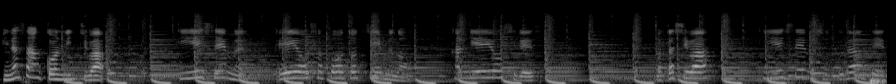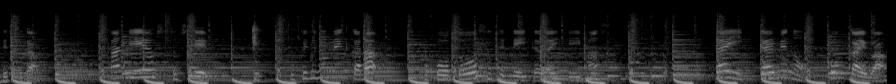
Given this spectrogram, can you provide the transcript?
皆さんこんにちは。TSM 栄養サポートチームの管理栄養士です。私は TSM 卒団生ですが管理栄養士として食事の面からサポートをさせていただいています。第1回目の今回は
